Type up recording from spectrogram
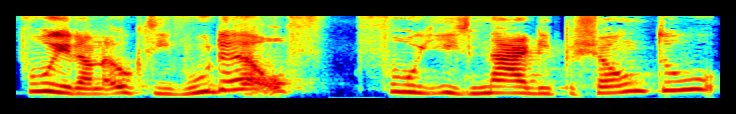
voel je dan ook die woede of voel je iets naar die persoon toe?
